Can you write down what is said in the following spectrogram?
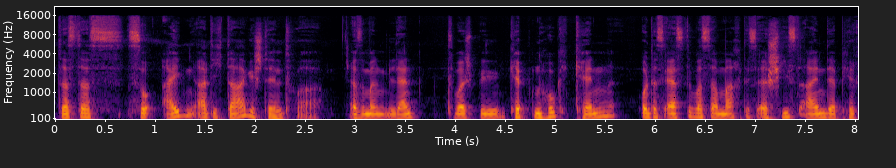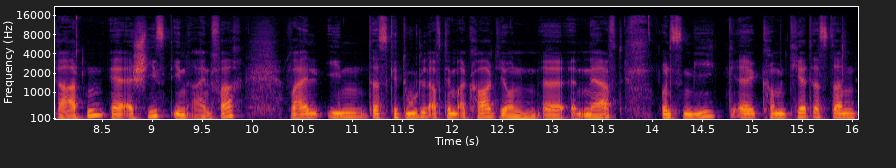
dass das so eigenartig dargestellt war. Also man lernt zum Beispiel Captain Hook kennen und das Erste, was er macht, ist, er schießt einen der Piraten. Er erschießt ihn einfach, weil ihn das Gedudel auf dem Akkordeon äh, nervt. Und Smee äh, kommentiert das dann,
